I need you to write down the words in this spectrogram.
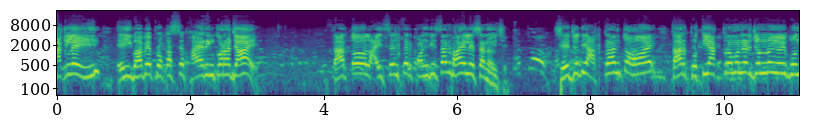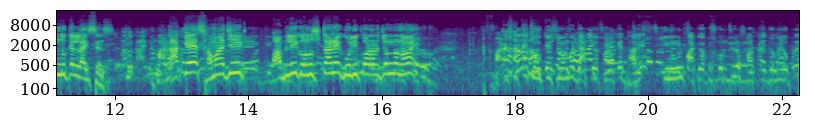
রাখলেই এইভাবে প্রকাশ্যে ফায়ারিং করা যায়। তার তো লাইসেন্সের কন্ডিশন ভায়োলেশন হয়েছে। সে যদি আক্রান্ত হয় তার প্রতি আক্রমণের জন্যই ওই বন্দুকের লাইসেন্স। তাকে সামাজিক পাবলিক অনুষ্ঠানে গুলি করার জন্য নয়। বারাসাতে চৌত্রিশ নম্বর জাতীয় সড়কের ধারে তৃণমূল পার্টি অফিস করছিল সরকারি জমির উপরে।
